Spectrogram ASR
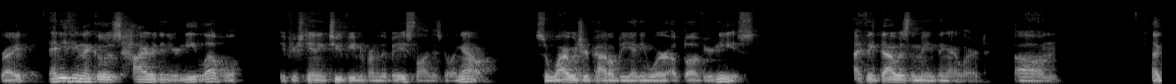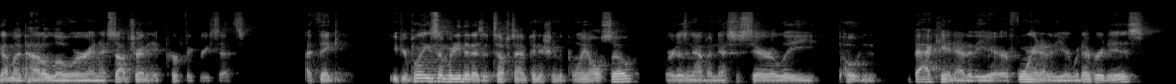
right? Anything that goes higher than your knee level, if you're standing two feet in front of the baseline, is going out. So why would your paddle be anywhere above your knees? I think that was the main thing I learned. Um, I got my paddle lower and I stopped trying to hit perfect resets. I think if you're playing somebody that has a tough time finishing the point, also, or doesn't have a necessarily potent backhand out of the air, forehand out of the air, whatever it is,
